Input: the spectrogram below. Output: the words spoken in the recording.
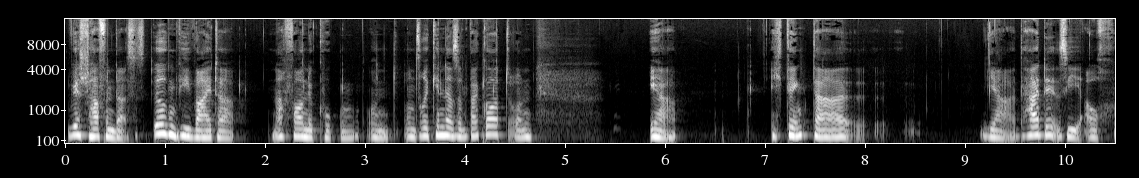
wir schaffen das. Irgendwie weiter nach vorne gucken und unsere Kinder sind bei Gott und ja, ich denke, da, ja, da hat er sie auch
